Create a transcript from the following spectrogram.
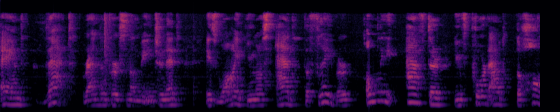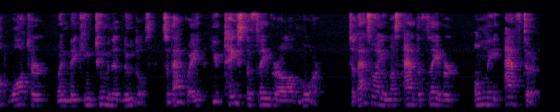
And that random person on the internet is why you must add the flavor only after you've poured out the hot water when making 2 minute noodles. So that way you taste the flavor a lot more. So that's why you must add the flavor only after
